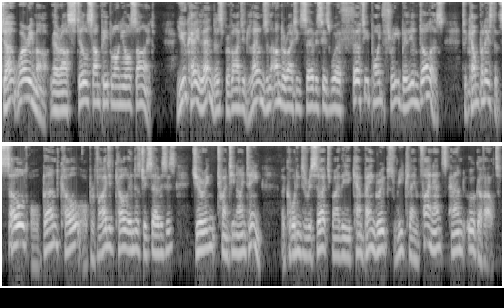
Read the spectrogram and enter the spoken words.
Don't worry, Mark, there are still some people on your side. UK lenders provided loans and underwriting services worth $30.3 billion to companies that sold or burned coal or provided coal industry services during 2019, according to research by the campaign groups Reclaim Finance and Urgewald.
